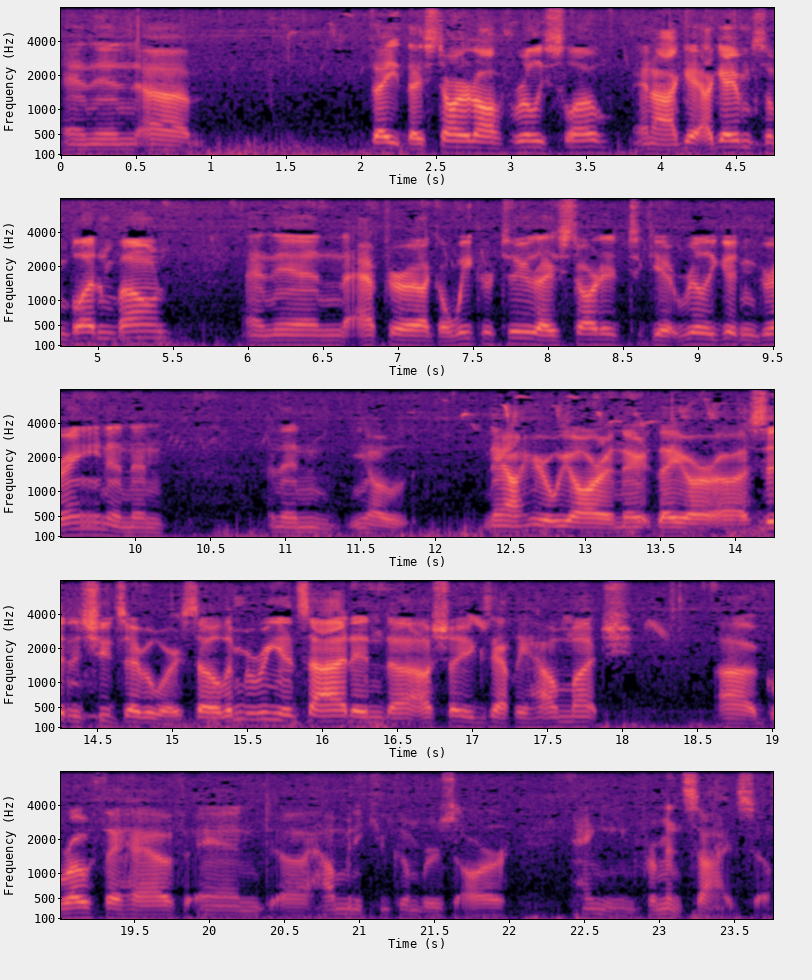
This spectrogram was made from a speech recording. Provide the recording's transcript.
And then um, they they started off really slow and I, gave, I gave them some blood and bone and then after like a week or two they started to get really good and green and then and then you know now here we are and they they are uh, sitting in shoots everywhere. So let me bring you inside and uh, I'll show you exactly how much uh, growth they have and uh, how many cucumbers are hanging from inside so.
